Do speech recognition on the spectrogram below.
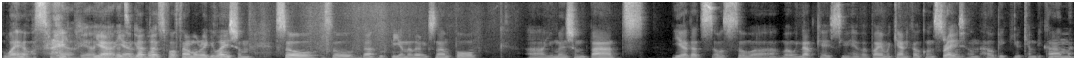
whales, right? Yeah, yeah, yeah. yeah, that's yeah, a good that, point. that's for thermoregulation. So, so that would be another example. Uh, you mentioned bats. Yeah, that's also uh, well. In that case, you have a biomechanical constraint on how big you can become.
